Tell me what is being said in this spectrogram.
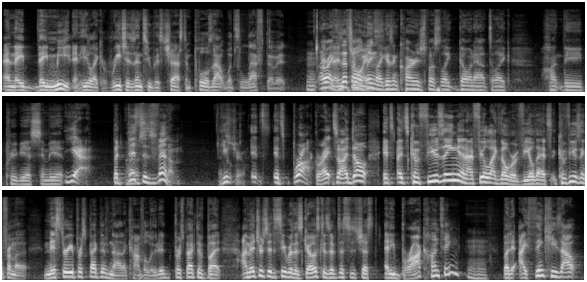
and they they meet and he like reaches into his chest and pulls out what's left of it. All right, because that's the whole thing. Like, isn't Carnage supposed to like going out to like hunt the previous symbiote? Yeah, but this is Venom. He, true. It's it's Brock, right? So I don't. It's it's confusing, and I feel like they'll reveal that. It's confusing from a mystery perspective, not a convoluted perspective. But I'm interested to see where this goes because if this is just Eddie Brock hunting, Mm-hmm. but I think he's out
